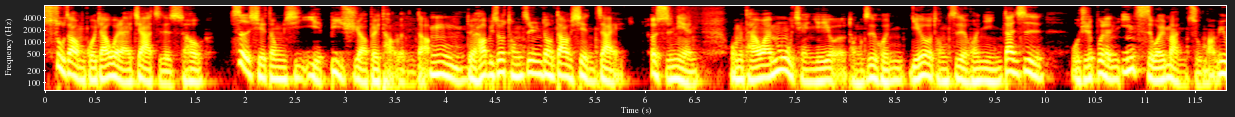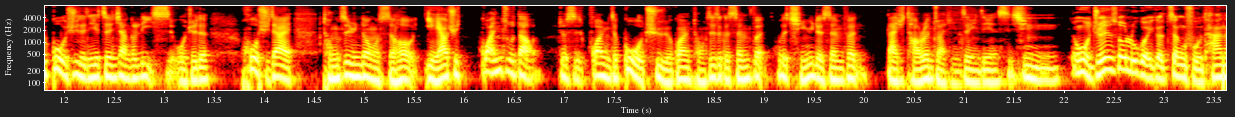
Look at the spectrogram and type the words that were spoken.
塑造我们国家未来价值的时候，这些东西也必须要被讨论到。嗯，对，好比说同志运动到现在二十年，我们台湾目前也有了同志婚，也有同志的婚姻，但是我觉得不能因此为满足嘛，因为过去的那些真相跟历史，我觉得或许在同志运动的时候，也要去关注到，就是关于这过去的关于同志这个身份或者情欲的身份，来去讨论转型正义这件事情。嗯，我觉得说，如果一个政府它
